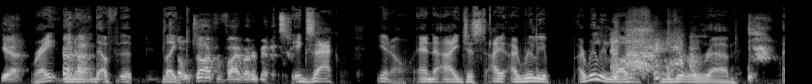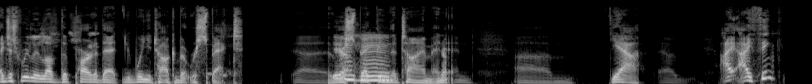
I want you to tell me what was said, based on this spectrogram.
Yeah. Right? You know, like. Don't talk for 500 minutes. Exactly. You know, and I just, I, I really, I really love your, uh, I just really love the part of that when you talk about respect, uh, yeah. respecting mm-hmm. the time. And, and um, yeah, uh, I, I think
